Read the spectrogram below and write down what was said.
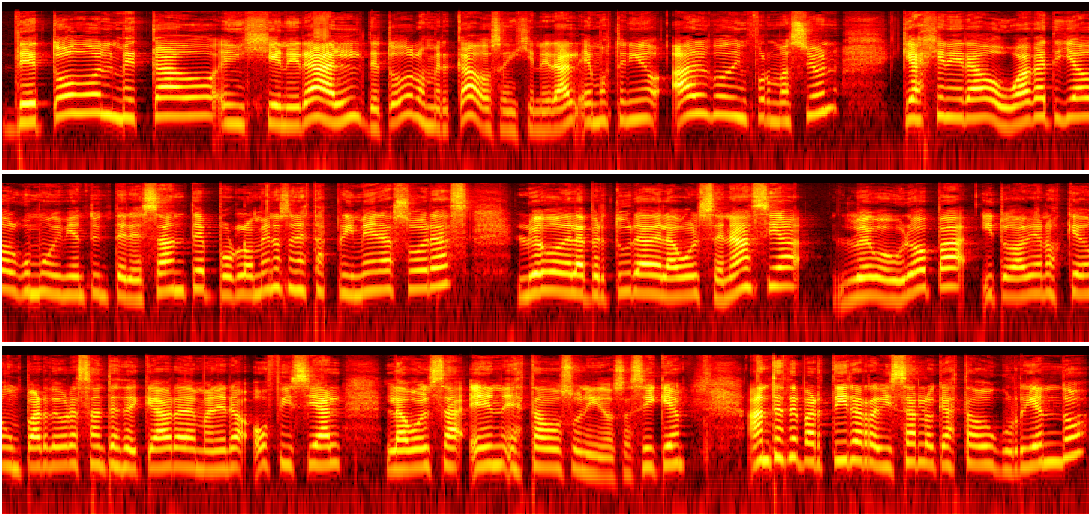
de todo el mercado en general, de todos los mercados en general, hemos tenido algo de información que ha generado o ha gatillado algún movimiento interesante, por lo menos en estas primeras horas, luego de la apertura de la bolsa en Asia, luego Europa y todavía nos queda un par de horas antes de que abra de manera oficial la bolsa en Estados Unidos. Así que antes de partir a revisar lo que ha estado ocurriendo,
